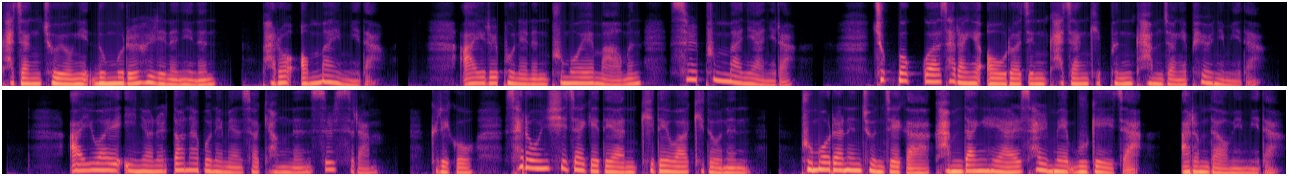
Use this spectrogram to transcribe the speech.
가장 조용히 눈물을 흘리는 이는 바로 엄마입니다. 아이를 보내는 부모의 마음은 슬픔만이 아니라 축복과 사랑이 어우러진 가장 깊은 감정의 표현입니다. 아이와의 인연을 떠나보내면서 겪는 쓸쓸함, 그리고 새로운 시작에 대한 기대와 기도는 부모라는 존재가 감당해야 할 삶의 무게이자 아름다움입니다.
